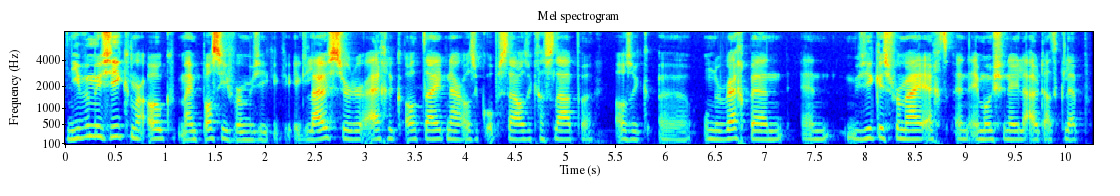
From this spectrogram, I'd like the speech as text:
nieuwe muziek, maar ook mijn passie voor muziek. Ik, luister er eigenlijk altijd naar als ik opsta, als ik ga slapen, als ik eh, onderweg ben. En muziek is voor mij echt een emotionele uitlaatklep.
